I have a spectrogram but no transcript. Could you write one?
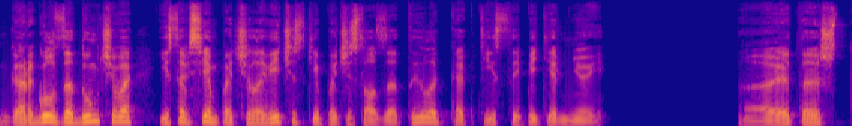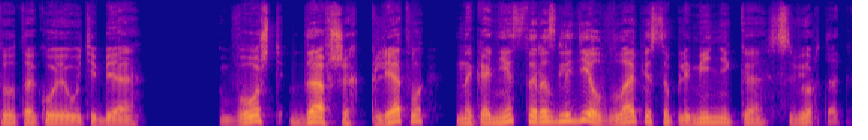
Горгул задумчиво и совсем по-человечески почесал затылок когтистой пятерней. «А это что такое у тебя?» Вождь, давших клятву, наконец-то разглядел в лапе соплеменника сверток.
